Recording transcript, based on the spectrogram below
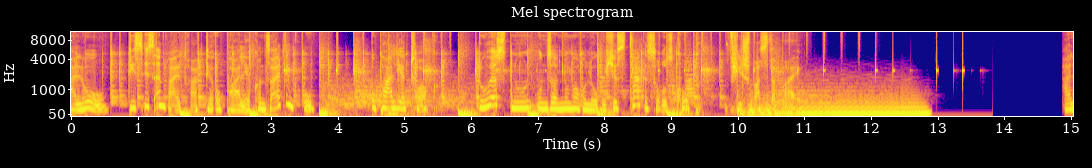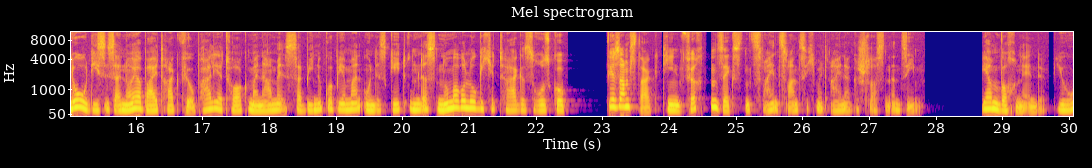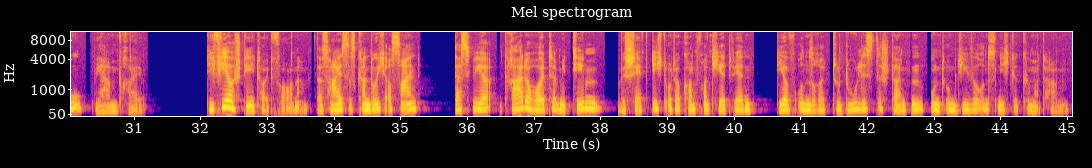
Hallo, dies ist ein Beitrag der Opalia Consulting Group. Opalia Talk. Du hörst nun unser numerologisches Tageshoroskop. Viel Spaß dabei. Hallo, dies ist ein neuer Beitrag für Opalia Talk. Mein Name ist Sabine Gurbiermann und es geht um das numerologische Tageshoroskop für Samstag, den 4.6.22 mit einer geschlossenen 7. Wir haben Wochenende. Juhu, wir haben frei. Die 4 steht heute vorne. Das heißt, es kann durchaus sein, dass wir gerade heute mit Themen beschäftigt oder konfrontiert werden, die auf unserer To-Do-Liste standen und um die wir uns nicht gekümmert haben.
